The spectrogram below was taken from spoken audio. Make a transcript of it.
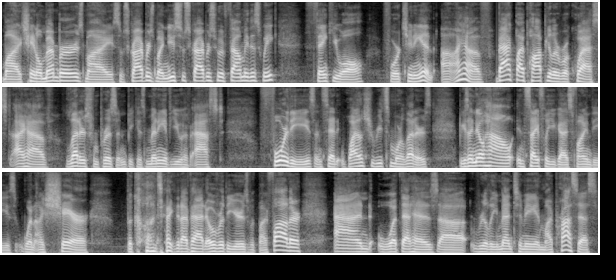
my channel members, my subscribers, my new subscribers who have found me this week. Thank you all for tuning in. Uh, I have, back by popular request, I have letters from prison because many of you have asked for these and said, why don't you read some more letters? Because I know how insightful you guys find these when I share the contact that I've had over the years with my father and what that has uh, really meant to me in my process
